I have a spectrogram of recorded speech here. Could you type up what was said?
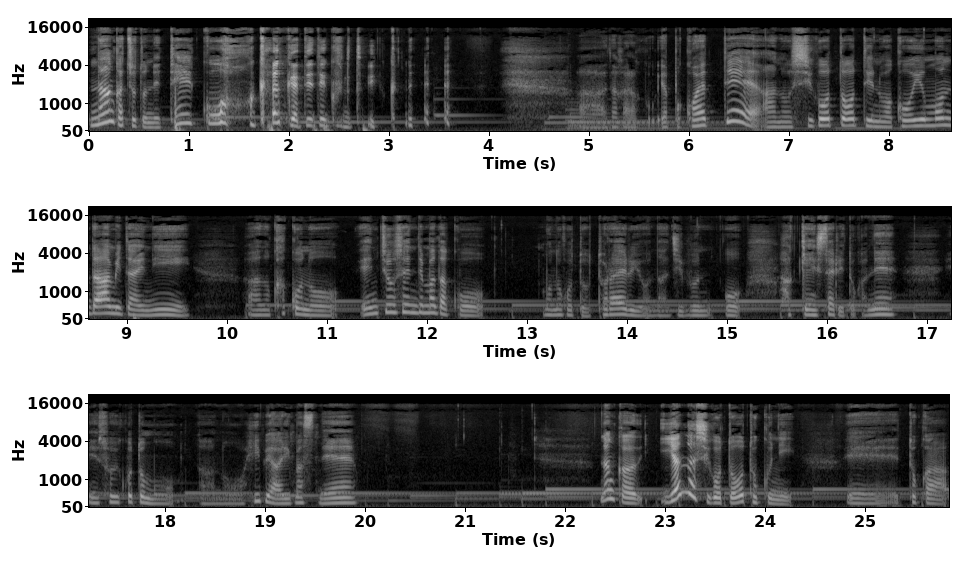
なんかちょっとね抵抗感が出てくるというかね。あだからやっぱこうやってあの仕事っていうのはこういうもんだみたいにあの過去の延長線でまだこう物事を捉えるような自分を発見したりとかね、えー、そういうこともあの日々ありますね。なんか嫌な仕事を特に、えー、とか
